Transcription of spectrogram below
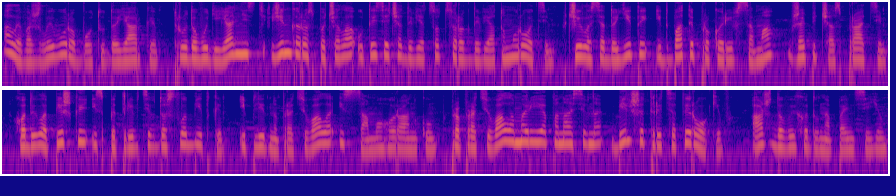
але важливу роботу доярки. Трудову діяльність жінка розпочала у 1949 році. Вчилася доїти і дбати про корів сама вже під час праці. Ходила пішки із Петрівців до Слобідки і плідно працювала із самого ранку. Пропрацювала Марія Панасівна більше 30 років, аж до виходу на пенсію.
